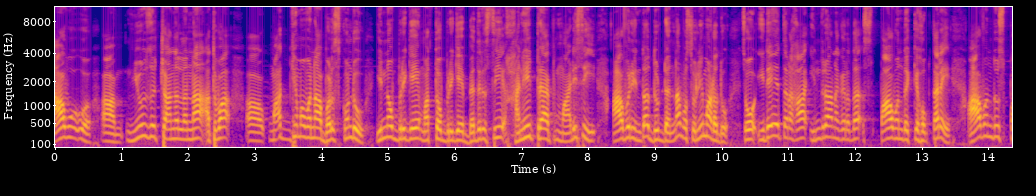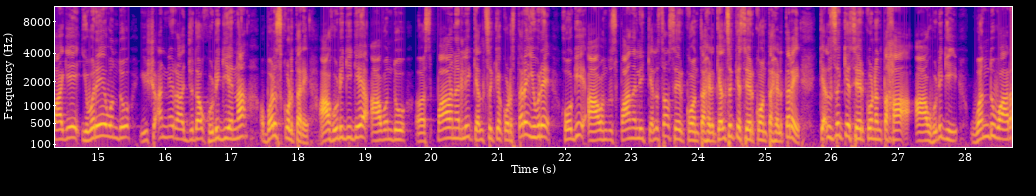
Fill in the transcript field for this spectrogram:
ತಾವು ನ್ಯೂಸ್ ಚಾನಲನ್ನು ಅಥವಾ ಮಾಧ್ಯಮವನ್ನು ಬಳಸ್ಕೊಂಡು ಇನ್ನೊಬ್ಬರಿಗೆ ಮತ್ತೊಬ್ಬರಿಗೆ ಬೆದರಿಸಿ ಹನಿ ಟ್ರ್ಯಾಪ್ ಮಾಡಿಸಿ ಅವರಿಂದ ದುಡ್ಡನ್ನು ವಸೂಲಿ ಮಾಡೋದು. ಸೊ ಇದೇ ತರಹ ಇಂದಿರಾನಗರದ ಸ್ಪಾ ಒಂದಕ್ಕೆ ಹೋಗ್ತಾರೆ. ಆ ಒಂದು ಸ್ಪಾಗೆ ಇವರೇ ಒಂದು ಈಶಾನ್ಯ ರಾಜ್ಯದ ಹುಡುಗಿಯನ್ನು ಬಳಸ್ಕೊಳ್ತಾರೆ. ಆ ಹುಡುಗಿಗೆ ಆ ಒಂದು ಸ್ಪಾನಲ್ಲಿ ಕೆಲಸಕ್ಕೆ ಕೊಡಿಸ್ತಾರೆ. ಇವರೇ ಹೋಗಿ ಆ ಒಂದು ಸ್ಪಾನಲ್ಲಿ ಕೆಲಸ ಸೇರ್ಕೋ ಅಂತ ಹೇಳಿ, ಕೆಲಸಕ್ಕೆ ಸೇರ್ಕೋ ಅಂತ ಹೇಳ್ತಾರೆ. ಕೆಲಸಕ್ಕೆ ಸೇರ್ಕೊಂಡಂತಹ ಆ ಹುಡುಗಿ ಒಂದು ವಾರ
